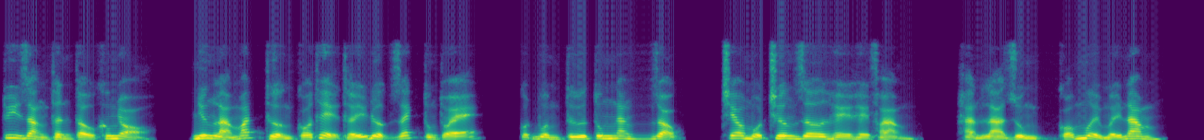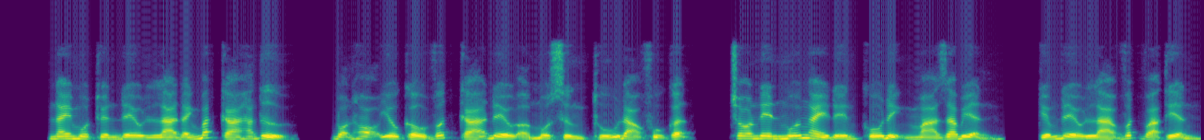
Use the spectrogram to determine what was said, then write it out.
tuy rằng thân tàu không nhỏ, nhưng là mắt thường có thể thấy được rách tung tóe, cột buồm tứ tung năng dọc, treo một chương dơ hề hề phạm, hẳn là dùng có mười mấy năm. Nay một thuyền đều là đánh bắt cá hán tử, bọn họ yêu cầu vớt cá đều ở một sừng thú đảo phụ cận, cho nên mỗi ngày đến cố định mà ra biển, kiếm đều là vất vả tiền,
